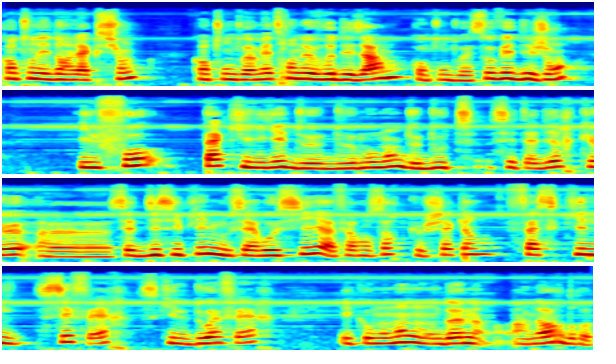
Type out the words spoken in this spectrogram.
Quand on est dans l'action, quand on doit mettre en œuvre des armes, quand on doit sauver des gens, il faut pas qu'il y ait de, de moments de doute. C'est-à-dire que euh, cette discipline nous sert aussi à faire en sorte que chacun fasse ce qu'il sait faire, ce qu'il doit faire, et qu'au moment où on donne un ordre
